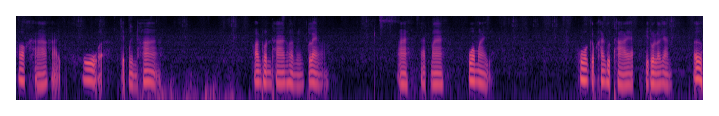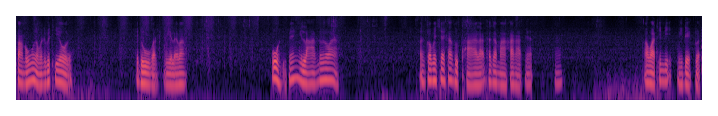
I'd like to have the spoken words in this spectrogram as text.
พ่อค้าขายคู่เจ็ดหมื่นห้า ความทนทานความแข็งแกร่งอะจัดมาขั้วใหม่วเกือบขั้นสุดท้ายอะ่ะคิดดูแล้วกัน เออฝั่งนู้นเหมือนมันได้ไปเที่ยวเลยให้ดูก่อนมีอะไรบ้างโอ้ยแม่งมีร้านด้วยว่ะมันก็ไม่ใช่ขั้นสุดท้ายแล้วถ้าจะมาขนาดเนี้ยฮะเอาว่าที่นี่มีเด็กด้วย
